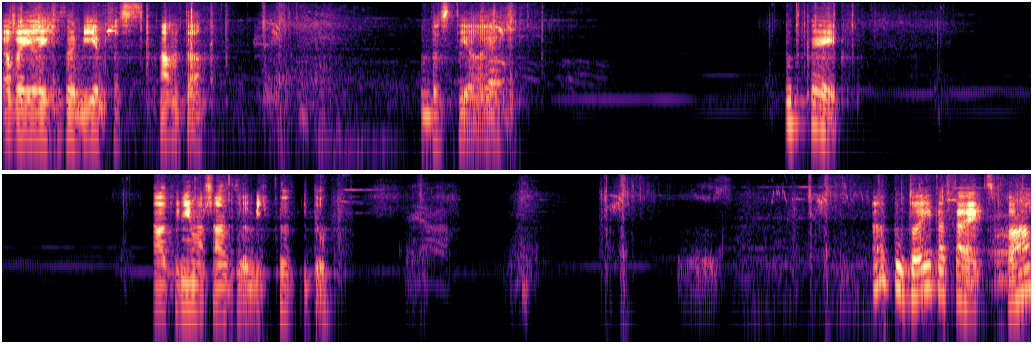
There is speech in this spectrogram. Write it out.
Prawej ich zabije przez Hanta. Bestiaje. Good cave. Ale tu nie ma szans zrobić profitu. No, półtorej kaka expa.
